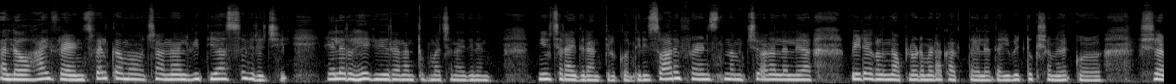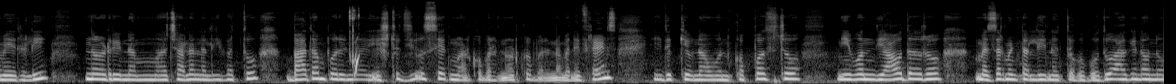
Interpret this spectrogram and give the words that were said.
Hello hi friends welcome our channel Vidya Viruchi ಎಲ್ಲರೂ ಹೇಗಿದ್ದೀರಾ? ನಾನು ತುಂಬ ಚೆನ್ನಾಗಿದ್ದೀನಿ ಅಂತ ನೀವು ಚೆನ್ನಾಗಿದ್ದೀರಾ ಅಂತ ತಿಳ್ಕೊತೀನಿ. ಸಾರಿ ಫ್ರೆಂಡ್ಸ್ ನಮ್ಮ ಚಾನಲಲ್ಲಿ ವೀಡಿಯೋಗಳನ್ನು ಅಪ್ಲೋಡ್ ಮಾಡೋಕ್ಕಾಗ್ತಾ ಇಲ್ಲ. ದಯವಿಟ್ಟು ಕ್ಷಮೆ ಕ್ಷಮೆ ಇರಲಿ. ನೋಡಿರಿ, ನಮ್ಮ ಚಾನಲಲ್ಲಿ ಇವತ್ತು ಬಾದಾಮ್ ಪೂರಿನ ಎಷ್ಟು ಜ್ಯೂಸಿಯಾಗಿ ಮಾಡ್ಕೊಬರ್ರಿ ನೋಡ್ಕೊಂಬರೋಣ ಬನ್ನಿ ಫ್ರೆಂಡ್ಸ್ ಇದಕ್ಕೆ ನಾವು ಒಂದು ಕಪ್ಪಷ್ಟು ನೀವೊಂದು ಯಾವುದಾದ್ರು ಮೆಸರ್ಮೆಂಟಲ್ಲಿ ನೀವು ತೊಗೋಬೋದು. ಹಾಗೆ ನಾನು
